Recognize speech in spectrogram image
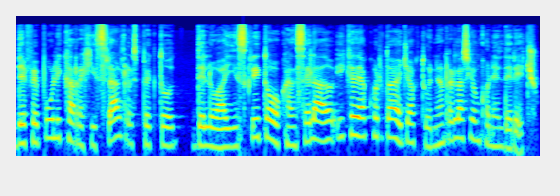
de fe pública registral respecto de lo ahí escrito o cancelado y que de acuerdo a ello actúen en relación con el derecho.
